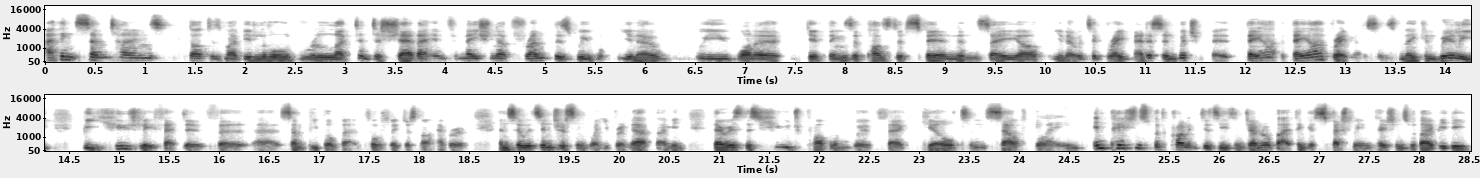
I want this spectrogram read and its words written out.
I think sometimes doctors might be a little reluctant to share that information up front because we, you know, we want to give things a positive spin and say, oh, you know, it's a great medicine, which uh, they are. They are great medicines, and they can really be hugely effective for uh, some people, but unfortunately, just not everyone. And so, it's interesting what you bring up. I mean, there is this huge problem with uh, guilt and self blame in patients with chronic disease in general, but I think especially in patients with IBD.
